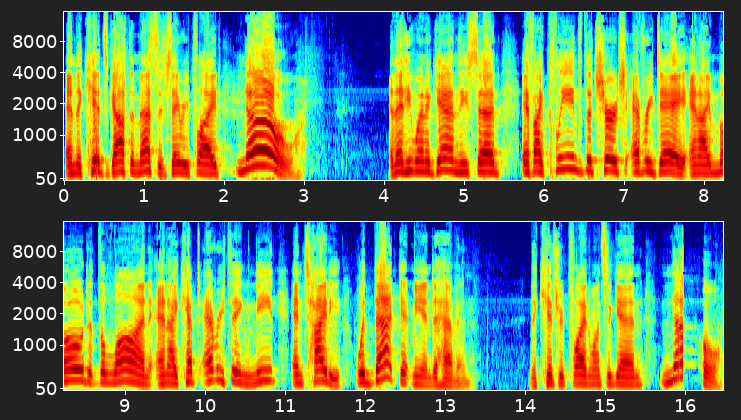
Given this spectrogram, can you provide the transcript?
And the kids got the message. They replied, No. And then he went again. He said, If I cleaned the church every day and I mowed the lawn and I kept everything neat and tidy, would that get me into heaven? And the kids replied once again, No.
